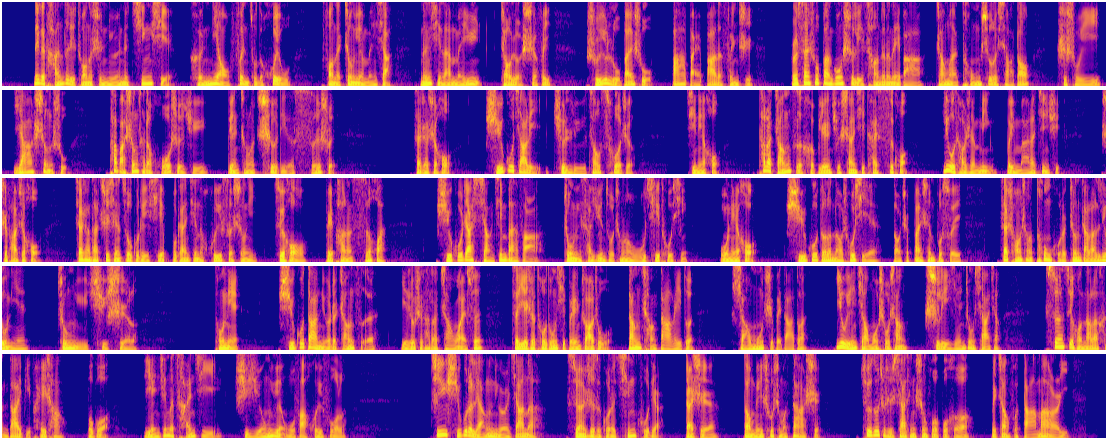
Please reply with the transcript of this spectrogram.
那个坛子里装的是女人的精血和尿粪做的秽物，放在正院门下能引来霉运，招惹是非，属于鲁班术八百八的分支。而三叔办公室里藏着的那把长满铜锈的小刀，是属于。压胜术，他把生财的活水局变成了彻底的死水。在这之后，徐姑家里却屡遭挫折。几年后，他的长子和别人去山西开私矿，六条人命被埋了进去。事发之后，加上他之前做过的一些不干净的灰色生意，最后被判了死缓。徐姑家想尽办法，终于才运作成了无期徒刑。五年后，徐姑得了脑出血。导致半身不遂，在床上痛苦的挣扎了六年，终于去世了。同年，徐姑大女儿的长子，也就是她的长外孙，在夜市偷东西被人抓住，当场打了一顿，小拇指被打断，右眼角膜受伤，视力严重下降。虽然最后拿了很大一笔赔偿，不过眼睛的残疾是永远无法恢复了。至于徐姑的两个女儿家呢，虽然日子过得清苦点儿。但是，倒没出什么大事，最多就是家庭生活不和，被丈夫打骂而已。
